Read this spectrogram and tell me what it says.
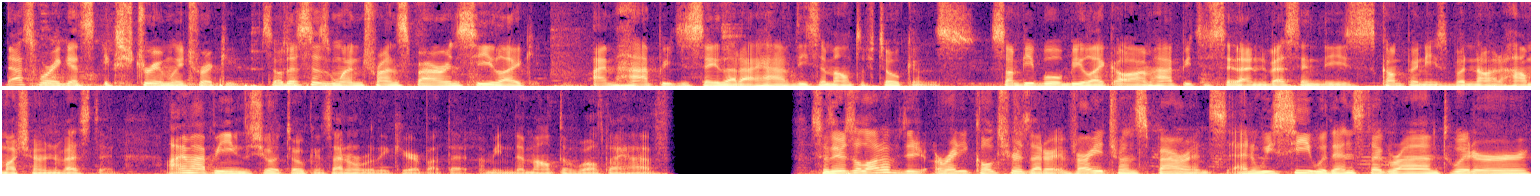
That's where it gets extremely tricky. So this is when transparency, like, I'm happy to say that I have these amount of tokens. Some people will be like, oh, I'm happy to say that I invest in these companies, but not how much I'm invested. I'm happy even to show the tokens. I don't really care about that. I mean, the amount of wealth I have. So there's a lot of already cultures that are very transparent, and we see with Instagram, Twitter,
